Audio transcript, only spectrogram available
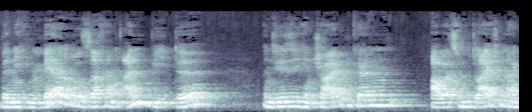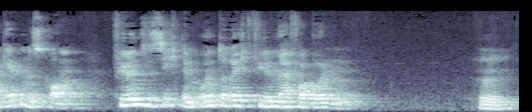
wenn ich mehrere Sachen anbiete und sie sich entscheiden können, aber zum gleichen Ergebnis kommen, fühlen sie sich dem Unterricht viel mehr verbunden. Hm.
